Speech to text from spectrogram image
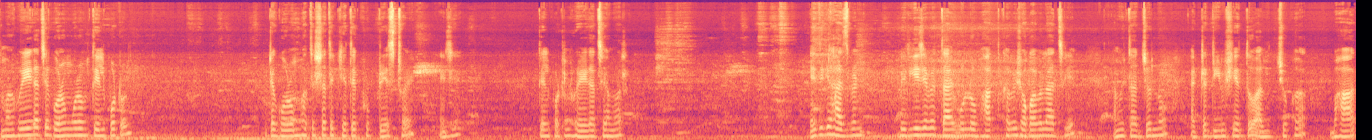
আমার হয়ে গেছে গরম গরম তেল পটল। এটা গরম ভাতের সাথে খেতে খুব টেস্ট হয়। এই যে, তেল পটল হয়ে গেছে আমার। এদিকে হাজব্যান্ড বেরিয়ে যাবে, তাই বলল, ভাত খাবে সকালবেলা আজকে? আমি তার জন্য একটা ডিম সেদ্ধ, আলুর চোখা, ভাত,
